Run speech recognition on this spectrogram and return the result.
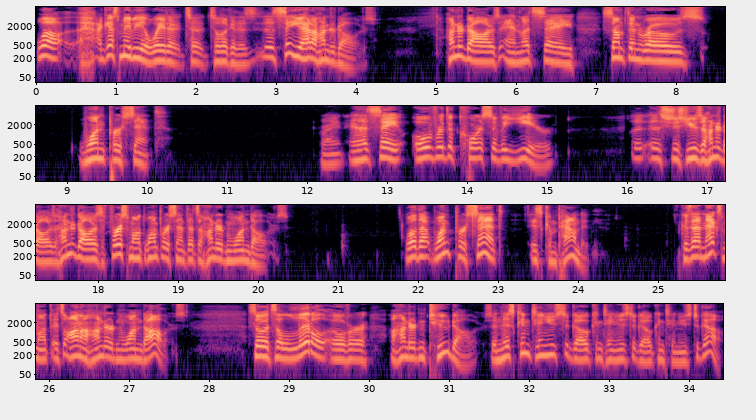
well, I guess maybe a way to to to look at this. Let's say you had a hundred dollars, hundred dollars, and let's say something rose one percent, right? And let's say over the course of a year let's just use $100. $100, the first month, 1%, that's $101. Well, that 1% is compounded because that next month it's on $101. So it's a little over $102. And this continues to go, continues to go, continues to go.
